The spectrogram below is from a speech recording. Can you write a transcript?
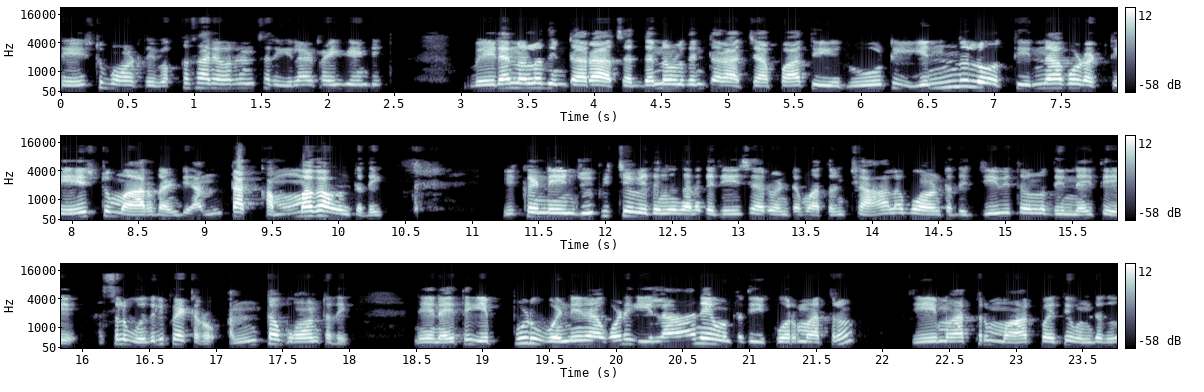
టేస్ట్ బాగుంటుంది. ఒక్కసారి ఎవరైనా సరే ఇలా ట్రై చేయండి. వేడన్నంలో తింటారా? చద్దన్నంలో తింటారా? చపాతి రోటి ఎందులో తిన్నా కూడా టేస్ట్ మారదండి. అంత కమ్మగా ఉంటది. ఇక్కడ నేను చూపించే విధంగా కనుక చేశారు అంటే మాత్రం చాలా బాగుంటుంది. జీవితంలో దీన్ని అయితే అసలు వదిలిపెట్టరు. అంత బాగుంటుంది. నేనైతే ఎప్పుడు వండినా కూడా ఇలానే ఉంటుంది. ఈ కూర మాత్రం ఏ మాత్రం మార్పు అయితే ఉండదు.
